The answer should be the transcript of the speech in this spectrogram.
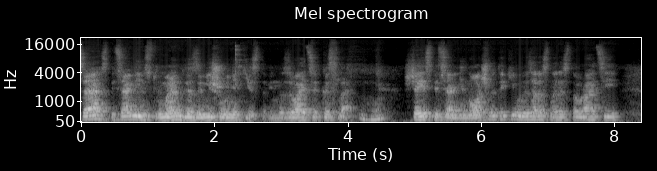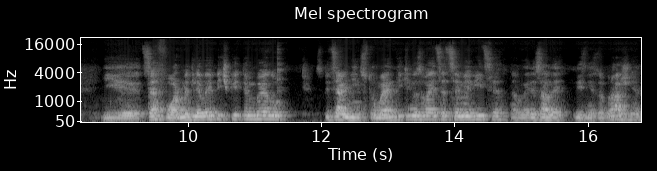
Це спеціальний інструмент для замішування тіста. Він називається кисле. Ще є спеціальні ночви такі, вони зараз на реставрації. І це форми для випічки тембилу, спеціальні інструменти, які називаються цемевіце. Там вирізали різні зображення,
